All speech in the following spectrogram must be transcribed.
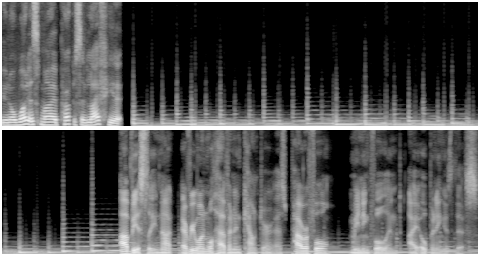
you know, what is my purpose in life here? Obviously, not everyone will have an encounter as powerful, meaningful, and eye opening as this.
